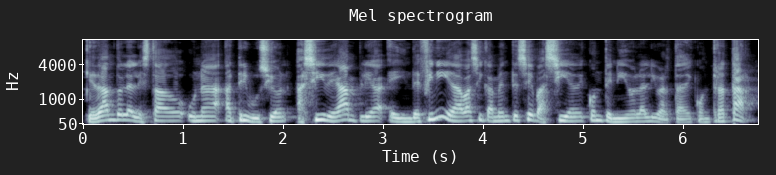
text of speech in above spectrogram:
que dándole al Estado una atribución así de amplia e indefinida, básicamente se vacía de contenido la libertad de contratar.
